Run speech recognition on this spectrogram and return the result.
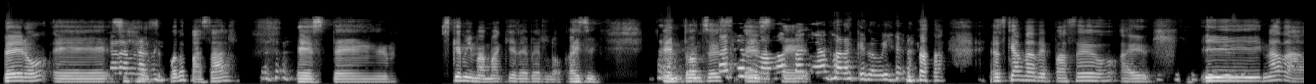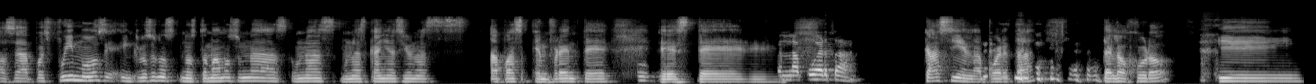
Pero eh, se puede pasar. Este, es que mi mamá quiere verlo. Ay, sí. Entonces, Saca a mi mamá este, acá para que lo viera. es que anda de paseo. ay, y nada, o sea, pues fuimos, incluso nos, nos tomamos unas, unas, unas cañas y unas tapas enfrente, este, En la puerta. casi en la puerta. te lo juro. Y-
